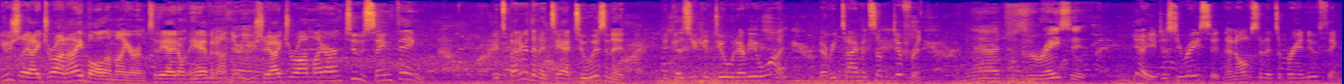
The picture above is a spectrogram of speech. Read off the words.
Usually I draw an eyeball on my arm. Today I don't have it on there. Usually I draw on my arm too. Same thing. It's better than a tattoo, isn't it? Because you can do whatever you want. Every time it's something different. Yeah, just erase it. Yeah, you just erase it, and then all of a sudden it's a brand new thing.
